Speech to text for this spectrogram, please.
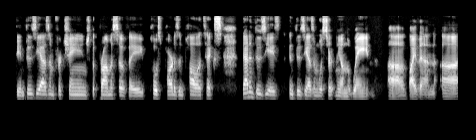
the enthusiasm for change, the promise of a post partisan politics, that enthusiasm was certainly on the wane. Uh, by then. Uh,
